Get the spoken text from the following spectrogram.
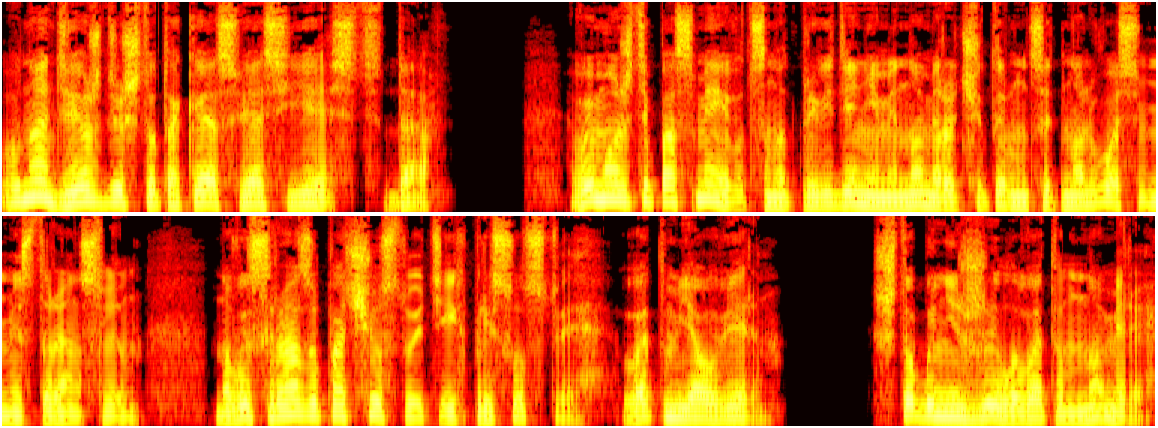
В надежде, что такая связь есть, да. Вы можете посмеиваться над привидениями номера 1408, мистер Энслин, но вы сразу почувствуете их присутствие, в этом я уверен. Что бы ни жило в этом номере,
